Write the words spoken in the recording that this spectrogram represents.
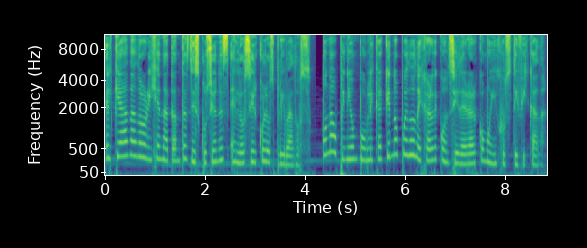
el que ha dado origen a tantas discusiones en los círculos privados. Una opinión pública que no puedo dejar de considerar como injustificada.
